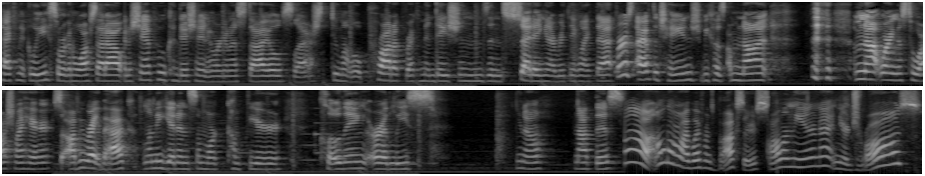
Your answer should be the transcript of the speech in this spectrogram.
technically, so we're gonna wash that out. We're gonna shampoo, condition, and we're gonna style slash do my little product recommendations and setting and everything like that. First, I have to change because I'm not I'm not wearing this to wash my hair. So I'll be right back. Let me get in some more comfier clothing or at least, you know, not this. Wow, I don't know my boyfriend's boxers. All on the internet and your drawers?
